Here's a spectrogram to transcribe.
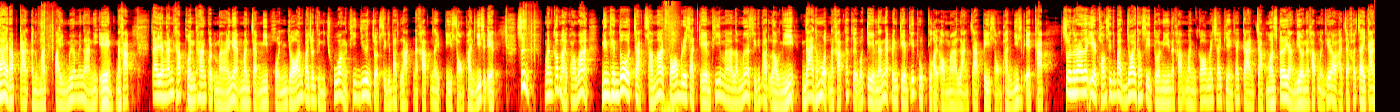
ได้รับการอนุมัติไปเมื่อไม่นานนี้เองนะครับแต่อย่างนั้นครับผลทางกฎหมายเนี่ยมันจะมีผลย้อนไปจนถึงช่วงที่ยื่นจดสิทธิบัตรหลักนะครับในปี 2021 ซึ่งมันก็หมายความว่า Nintendo จะสามารถฟ้องบริษัทเกมที่มาละเมิดสิทธิบัตรเหล่านี้ได้ทั้งหมดนะครับถ้าเกิดว่าเกมนั้นเนี่ยเป็นเกมที่ถูกปล่อยออกมาหลังจากปี 2021 ครับ ส่วนรายละเอียดของสิทธิบัตรย่อยทั้ง 4 ตัวนี้นะครับมันก็ไม่ใช่เพียงแค่การจับมอนสเตอร์อย่างเดียวนะครับเหมือนที่เราอาจจะเข้าใจกัน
